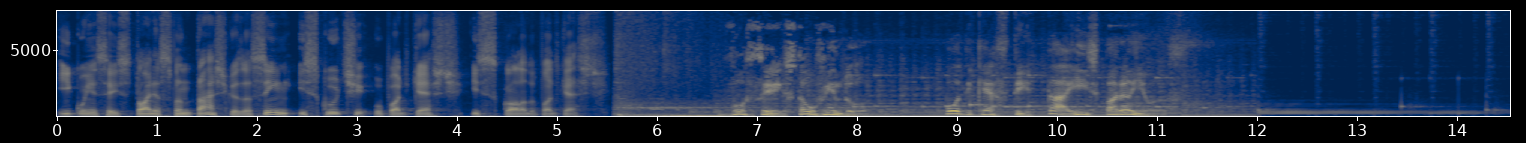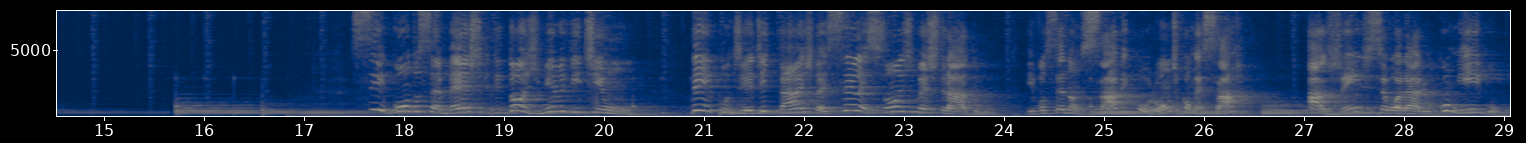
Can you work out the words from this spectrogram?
e conhecer histórias fantásticas assim, escute o podcast Escola do Podcast. Você está ouvindo Podcast Thaís Paranhos. Segundo semestre de 2021. Tempo de editais das seleções de mestrado. E você não sabe por onde começar? Agende seu horário comigo.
